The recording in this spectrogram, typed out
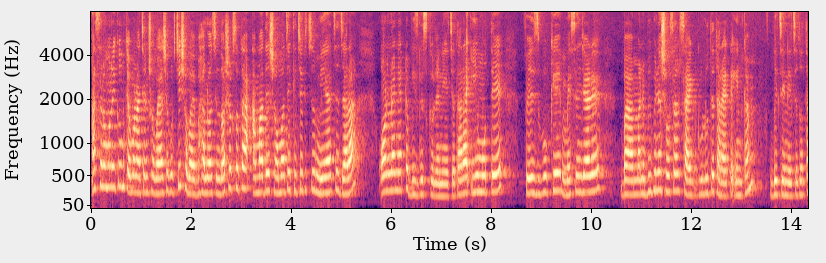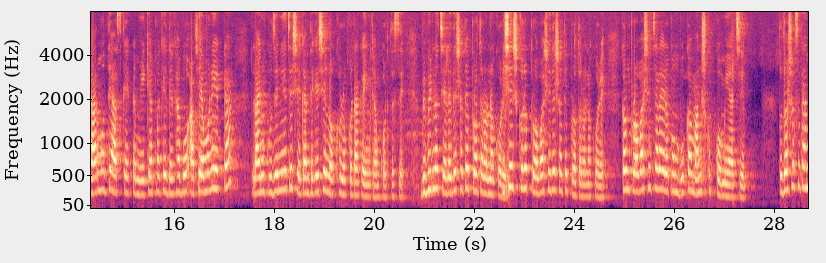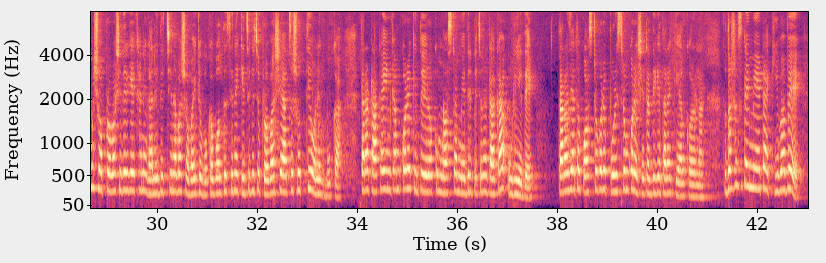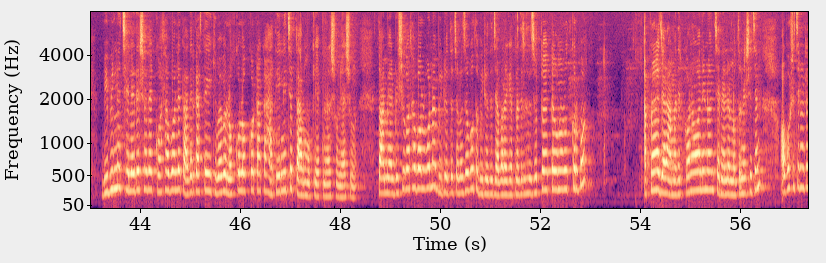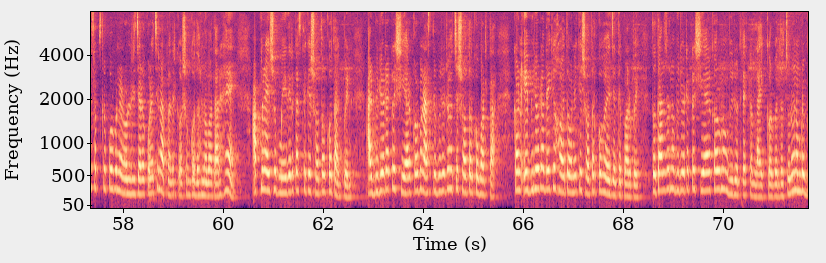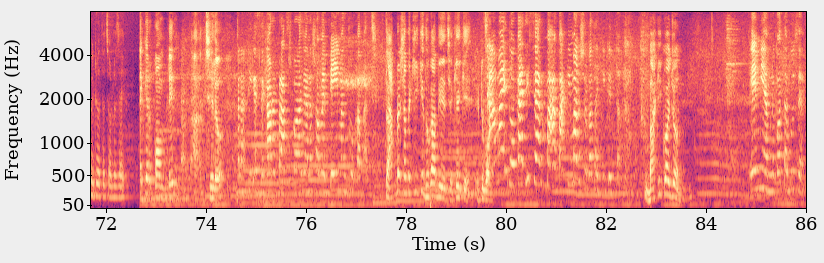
আসসালামু আলাইকুম, কেমন আছেন সবাই? আশা করছি সবাই ভালো আছেন। দর্শক শ্রোতা, আমাদের সমাজে কিছু কিছু মেয়ে আছে যারা অনলাইনে একটা বিজনেস খুলে নিয়েছে। তারা ইমোতে ফেসবুকে মেসেঞ্জারে বা মানে বিভিন্ন সোশ্যাল সাইটগুলোতে তারা একটা ইনকাম বেছে নিয়েছে। তো তার মধ্যে আজকে একটা মেয়েকে আপনাকে দেখাবো। আপনি এমনই একটা লাইন খুঁজে নিয়েছে, সেখান থেকে সে লক্ষ লক্ষ টাকা ইনকাম করতেছে। বিভিন্ন ছেলেদের সাথে প্রতারণা করে। বিশেষ করে প্রবাসীদের সাথে প্রতারণা করে। কারণ প্রবাসী ছাড়া এরকম বোকা মানুষ খুব কমে আছে। তো দর্শক সাথে আমি সব প্রবাসীদেরকে এখানে গালি দিচ্ছি না বা সবাইকে বোকা বলতেছি না। কিছু কিছু প্রবাসী আছে সত্যি অনেক বোকা। তারা টাকা ইনকাম করে, কিন্তু এরকম নষ্টা মেয়েদের পিছনে টাকা উড়িয়ে দেয়। তারা যে এত কষ্ট করে, পরিশ্রম করে, সেটার দিকে তারা খেয়াল করে না। তো দর্শক সাথে এই মেয়েটা কীভাবে বিভিন্ন ছেলেদের সাথে কথা বলে, তাদের কাছ থেকে কীভাবে লক্ষ লক্ষ টাকা হাতিয়ে নিচ্ছে, তার মুখে আপনারা শুনে আসুন। তো আমি আর বেশি কথা বলব না, ভিডিওতে চলে যাব। তো ভিডিওতে যাবার আগে আপনাদের কাছে ছোট্ট একটা অনুরোধ করব। আপনারা যারা আমাদের কনাওয়ালি নন চ্যানেলে নতুন এসেছেন অবশ্যই চ্যানেলটা সাবস্ক্রাইব করবেন আর অলরেডি যারা করেছেন আপনাদেরকে অসংখ্য ধন্যবাদ। আর হ্যাঁ আপনারা এইসব মেয়েদের কাছ থেকে সতর্ক থাকবেন আর ভিডিওটা একটা শেয়ার করবেন। আজকের ভিডিওটা হচ্ছে সতর্কবার্তা কারণ এই ভিডিওটা দেখে হয়তো অনেকে সতর্ক হয়ে যেতে পারবে। তো তার জন্য ভিডিওটা একটা শেয়ার করুন এবং ভিডিওতে একটা লাইক করবেন। তো চলুন আমরা ভিডিওতে চলে যাই। অনেকের কমপ্লেন ছিল। না ঠিক আছে কারও ট্রাস্ট করা যায় না সবাই বেইমান ধোকা পাচ্ছে। তা আপনার সাথে কি কি ধোঁকা দিয়েছে? কে কে? একটু বল। জামাই ধোকা দিছে আর বাকি মানুষের কথা কি করতাম বাকি কয়জন? এমনি আপনি কথা বুঝেন।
